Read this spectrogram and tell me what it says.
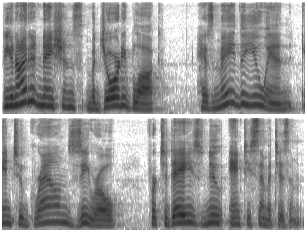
The United Nations majority bloc has made the UN into ground zero for today's new anti-Semitism,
